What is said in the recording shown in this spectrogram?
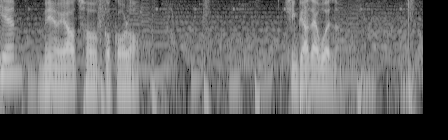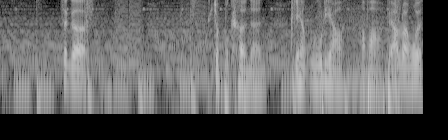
天没有要抽狗狗肉，请不要再问了。这个就不可能，也很无聊，好不好？不要乱问。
